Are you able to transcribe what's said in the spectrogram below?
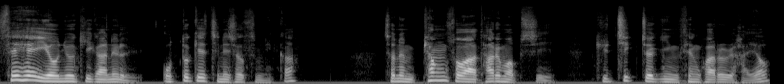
새해 연휴 기간을 어떻게 지내셨습니까? 저는 평소와 다름없이 규칙적인 생활을 하여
